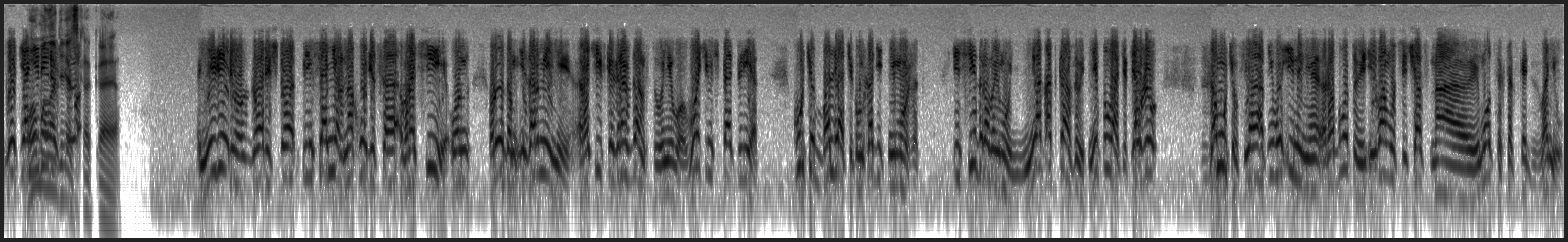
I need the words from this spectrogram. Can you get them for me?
Говорит, я О, не молодец верю, что... какая. Не верю, говорит, что пенсионер находится в России, он родом из Армении, российское гражданство у него, 85 лет куча болячек, он ходить не может. И Сидорова ему не отказывает, не платит. Я уже замучился, я от его имени работаю, и вам вот сейчас на эмоциях, так сказать, звоню.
